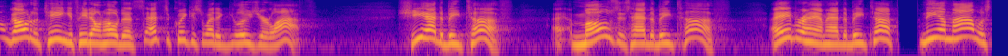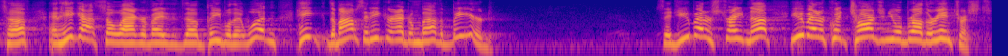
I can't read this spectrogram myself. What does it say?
don't go to the king if he don't hold us. That's the quickest way to lose your life. She had to be tough. Moses had to be tough. Abraham had to be tough. Nehemiah was tough, and he got so aggravated at the people that wouldn't. He, the Bible said he grabbed them by the beard. Said, You better straighten up. You better quit charging your brother interest.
